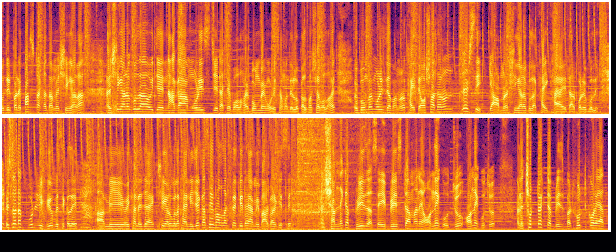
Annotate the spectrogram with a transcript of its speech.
নদীর পাড়ে পাঁচ টাকা দামের সিঙ্গারা। সিঙ্গারাগুলা ওই যে নাগা মরিচ যেটাকে বলা হয়, বোম্বাই মরিচ আমাদের লোকাল ভাষায় বলা হয়, ওই বোম্বাই মরিচ দিয়ে বানানো খাইতে অসাধারণ। লেটসি আমরা সিঙ্গারাগুলা খাই খাই তারপরে বলি। It's not a food review basically আমি ওইখানে যে সিঙ্গারাগুলো খাই, নিজের কাছেই ভালো লাগছে, বিধায় আমি বারবার গেছি। সামনে একটা ব্রিজ আছে, এই ব্রিজটা মানে অনেক উঁচু অনেক উঁচু মানে ছোট্ট একটা ব্রিজ বাট হুট করে এত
